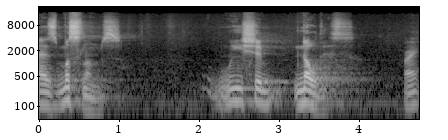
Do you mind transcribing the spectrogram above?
as Muslims, we should know this, right?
